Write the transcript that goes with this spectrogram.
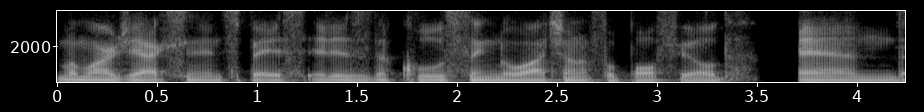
Lamar Jackson in space. It is the coolest thing to watch on a football field. And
